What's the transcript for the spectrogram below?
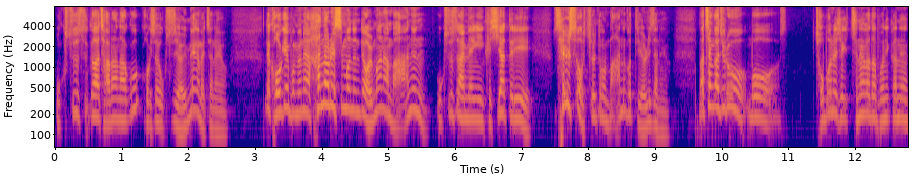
옥수수가 자라나고 거기서 옥수수 열매가 맺잖아요. 근데 거기에 보면은 하나를 심었는데 얼마나 많은 옥수수 알맹이 그 씨앗들이 셀 수 없을 정도로 많은 것들이 열리잖아요. 마찬가지로 뭐 저번에 제가 지나가다 보니까는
